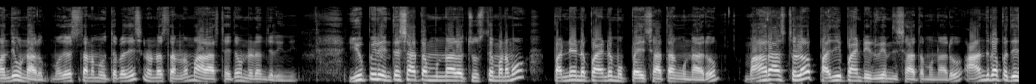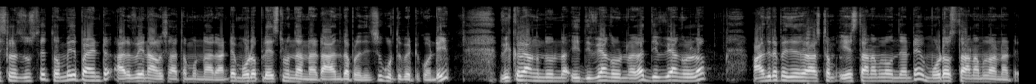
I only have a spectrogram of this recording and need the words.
మంది ఉన్నారు. మొదటి స్థానంలో ఉత్తరప్రదేశ్ రెండో స్థానంలో మహారాష్ట్ర అయితే ఉండడం జరిగింది. యూపీలో ఎంత శాతం ఉన్నారో చూస్తే మనము పన్నెండు పాయింట్ ముప్పై శాతం ఉన్నారు. మహారాష్ట్రలో పది పాయింట్ ఇరవై ఎనిమిది శాతం ఉన్నారు. ఆంధ్రప్రదేశ్లో చూస్తే తొమ్మిది పాయింట్ అరవై నాలుగు శాతం ఉన్నారు. అంటే మూడో ప్లేస్లో ఉందన్నమాట ఆంధ్రప్రదేశ్ గుర్తుపెట్టుకోండి. వికలాంగులు ఉన్న ఈ దివ్యాంగులు ఉన్నారు కదా, దివ్యాంగులలో ఆంధ్రప్రదేశ్ రాష్ట్రం ఏ స్థానంలో ఉందంటే మూడో స్థానంలో అన్నట్టు.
